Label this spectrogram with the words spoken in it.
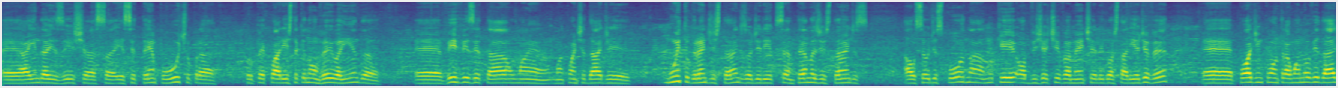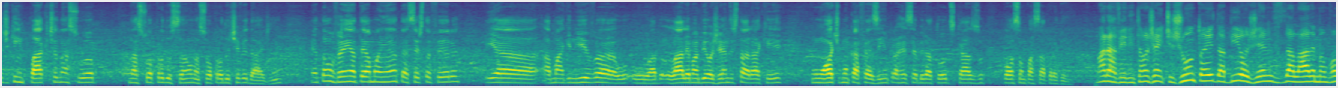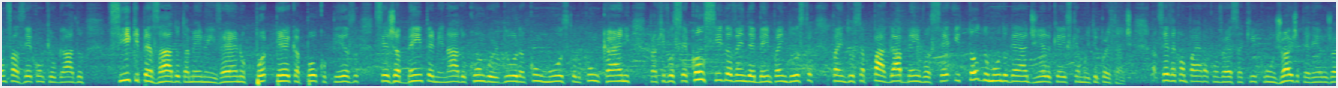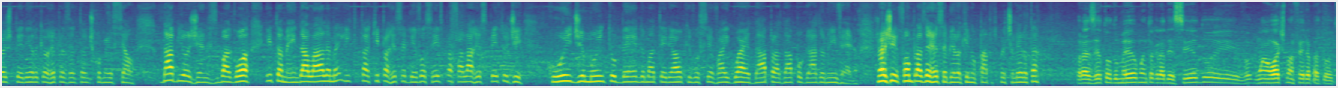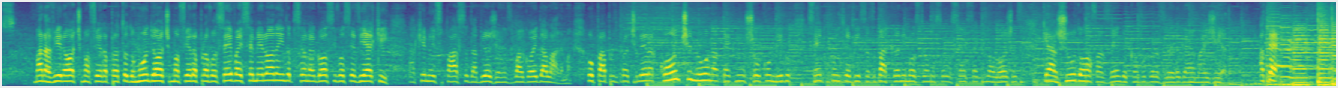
É, ainda existe essa, esse tempo útil para o pecuarista que não veio ainda é, vir visitar uma, uma quantidade muito grande de estandes, eu diria que centenas de estandes ao seu dispor, na, no que objetivamente ele gostaria de ver, é, pode encontrar uma novidade que impacte na sua, na sua produção, na sua produtividade. Né? Então vem até amanhã, até sexta-feira, e a, a Magniva, o, o Laleman Biogênese estará aqui um ótimo cafezinho para receber a todos, caso possam passar por aqui. Maravilha. Então, gente, junto aí da biogênese da Laleman, vamos fazer com que o gado fique pesado também no inverno, perca pouco peso, seja bem terminado, com gordura, com músculo, com carne, para que você consiga vender bem para a indústria, para a indústria pagar bem você e todo mundo ganhar dinheiro, que é isso que é muito importante. Vocês acompanharam a conversa aqui com o Jorge Pereira, o Jorge Pereira, que é o representante comercial da Biogênese Bagó e também da Laleman, e que está aqui para receber vocês para falar a respeito de cuide muito bem do material que você vai guardar para dar para o gado no inverno. Jorge, foi um prazer recebê-lo aqui no Papo de Prateleira, tá? Prazer todo meu, muito agradecido e uma ótima feira para todos. Maravilha, ótima feira para todo mundo e ótima feira para você. E vai ser melhor ainda para o seu negócio se você vier aqui, aqui no espaço da Biogênese Bagói e da Larma. O Papo de Prateleira continua na Tecno Show comigo, sempre com entrevistas bacanas e mostrando soluções tecnológicas que ajudam a fazenda o campo brasileiro a ganhar mais dinheiro. Até!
